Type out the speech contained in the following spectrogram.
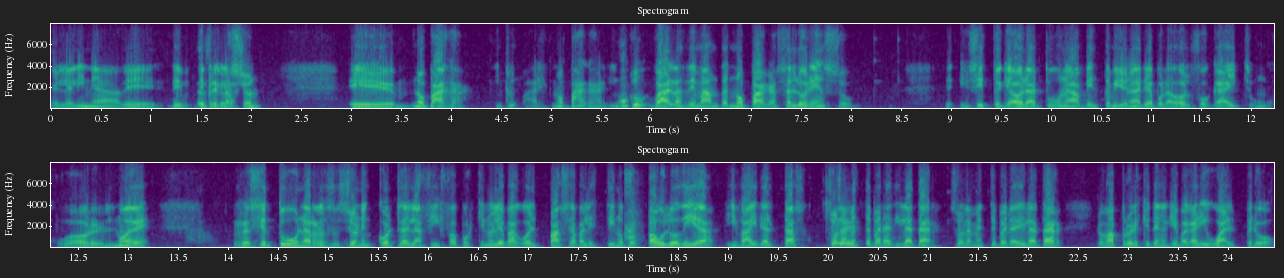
en la línea de, de- prelación, eh, no paga, inclu- no paga, inclu- va a las demandas, no paga San Lorenzo. Eh, insisto que ahora tuvo una venta millonaria por Adolfo Gaich, un jugador el 9. Recién tuvo una resolución en contra de la FIFA porque no le pagó el pase a Palestino por Paulo Díaz y va a ir al TAS solamente para dilatar, solamente para dilatar. Lo más probable es que tenga que pagar igual, pero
